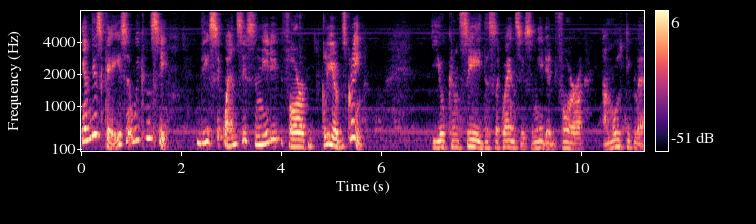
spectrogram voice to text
in this case we can see these sequences needed for clear the screen. You can see the sequences needed for a multiple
